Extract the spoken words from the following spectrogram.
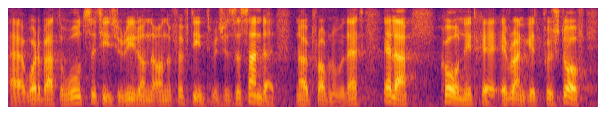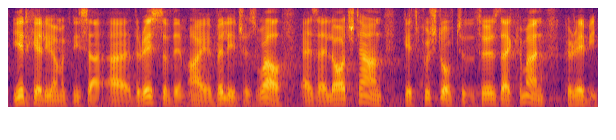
Uh, what about the walled cities? You read on the on the fifteenth, which is a Sunday. No problem with that. Ella Kol Nitche, everyone gets pushed off. Yidche Liyom Knisa. Uh, the rest of them, I a village as well as a large town, gets pushed off to the Thursday command. Karebi.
